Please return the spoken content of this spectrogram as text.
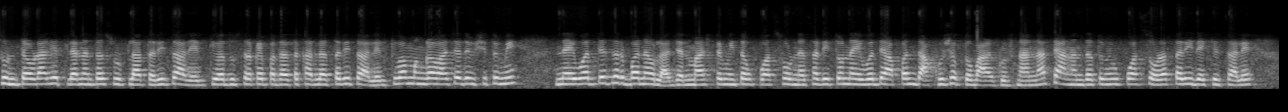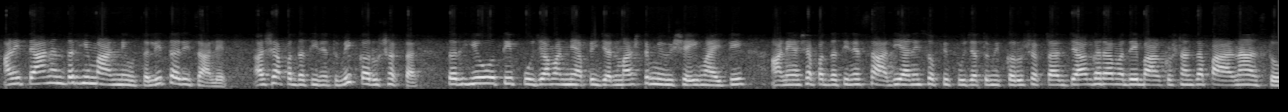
सुंटवडा घेतल्यानंतर सुटला तरी चालेल किंवा दुसरा काही पदार्थ खाल्ला तरी चालेल किंवा मंगळवारच्या दिवशी तुम्ही नैवेद्य जर बनवला जन्माष्टमीचा उपवास सोडण्यासाठी तो नैवेद्य आपण दाखवू शकतो बाळकृष्णांना. त्यानंतर तुम्ही उपवास सोडा तरी देखील चालेल आणि त्यानंतर ही मांडणी उचलली तरी चालेल. अशा पद्धतीने तुम्ही करू शकतात. तर ही होती पूजा मांडणी आपली जन्माष्टमीविषयी माहिती. आणि अशा पद्धतीने साधी आणि सोपी पूजा तुम्ही करू शकता. ज्या घरामध्ये बाळकृष्णांचा पाळणा असतो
